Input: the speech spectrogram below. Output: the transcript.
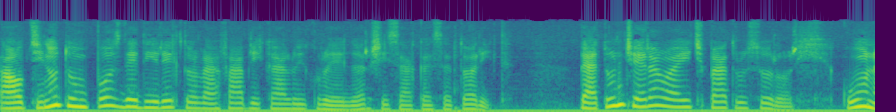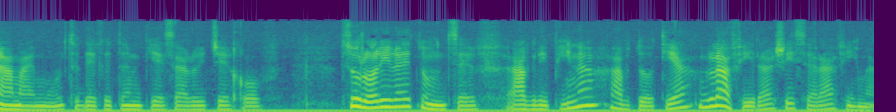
A obținut un post de director la fabrica lui Krueger și s-a căsătorit. Pe atunci erau aici patru surori, cu una mai mult decât în piesa lui Cehov. Surorile Tunțev, Agripina, Avdotia, Glafira și Serafima.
